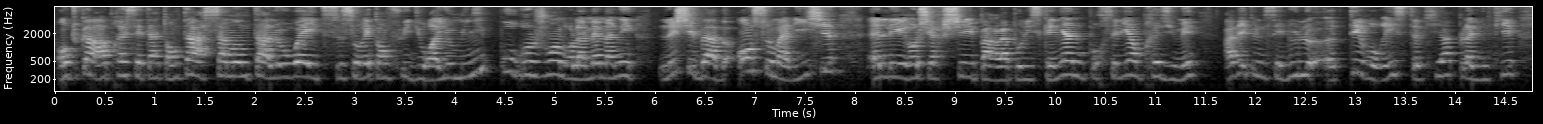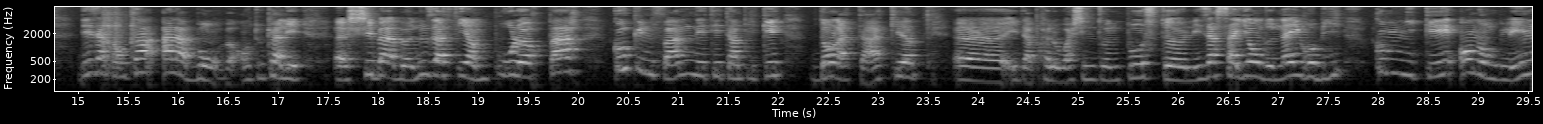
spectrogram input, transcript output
En tout cas, après cet attentat, Samantha Lewaite se serait enfuie du Royaume-Uni pour rejoindre la même année les Shebab en Somalie. Elle est recherchée par la police kenyane pour ses liens présumés avec une cellule terroriste qui a planifié des attentats à la bombe. En tout cas, les Shebab nous affirment pour leur part qu'aucune femme n'était impliquée dans l'attaque. Euh, et d'après le Washington Post, les assaillants de Nairobi communiquaient en anglais.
